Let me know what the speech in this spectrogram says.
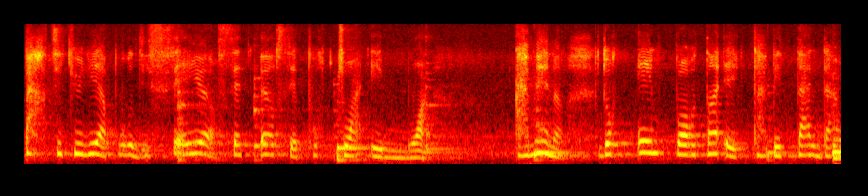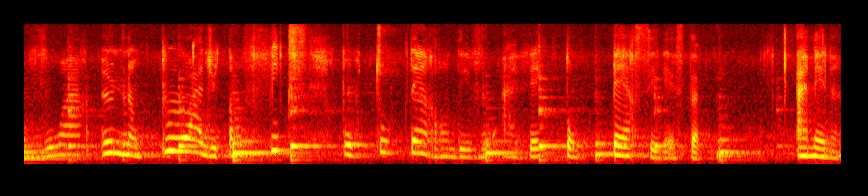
particulière pour dire, Seigneur, cette heure c'est pour toi et moi. Amen. Donc, important et capital d'avoir un emploi du temps fixe pour tous tes rendez-vous avec ton Père céleste. Amen.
